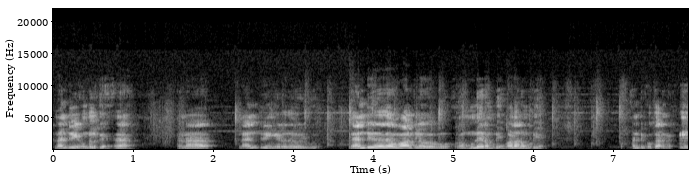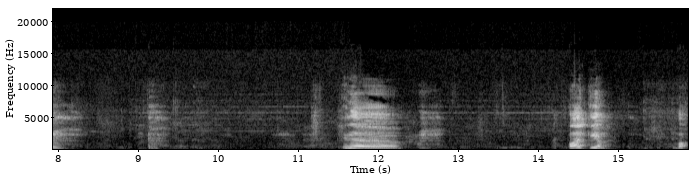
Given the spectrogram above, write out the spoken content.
நன்றி உங்களுக்கு. ஆனால் நன்றிங்கிறது ஒரு- நன்றிங்கிறத தான் வாழ்க்கையில் முன்னேற முடியும் வளர முடியும். நன்றி உட்காருங்க. இந்த பாக்கியம் பா-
